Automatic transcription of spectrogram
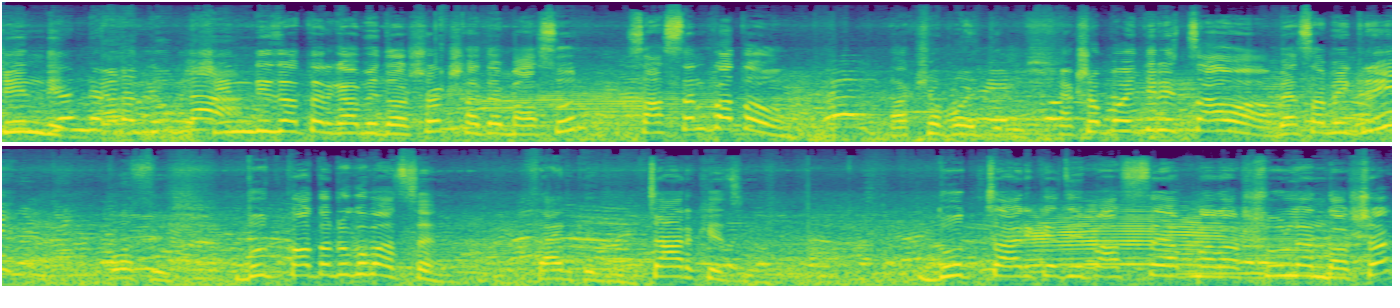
সিন্ধি। সিন্ধি। জাতের গাবি দর্শক সাথে বাছুর। চাচ্ছেন কত? একশো পঁয়ত্রিশ। একশো পঁয়ত্রিশ চাওয়া বেচা বিক্রি? দুধ কতটুকু পাচ্ছেন? চার কেজি। চার কেজি। দুধ চার কেজি পাচ্ছে আপনারা শুনলেন দর্শক,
